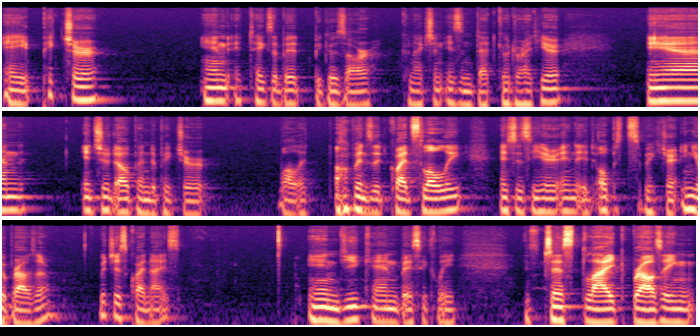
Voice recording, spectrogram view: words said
a picture and it takes a bit because our connection isn't that good right here. And it should open the picture well it opens it quite slowly as you see here and it opens the picture in your browser which is quite nice. And you can basically it's just like browsing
